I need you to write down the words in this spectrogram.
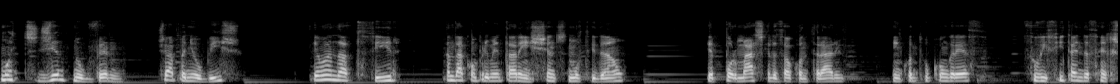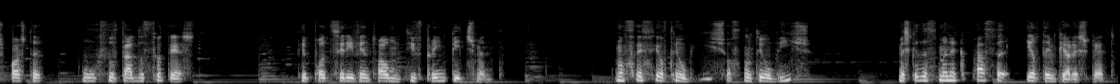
Um monte de gente no governo já apanhou o bicho. Ele anda a tossir, anda a cumprimentar enchentes de multidão, a pôr máscaras ao contrário, enquanto o Congresso solicita ainda sem resposta o resultado do seu teste, que pode ser eventual motivo para impeachment. Não sei se ele tem o bicho ou se não tem o bicho, mas cada semana que passa ele tem pior aspecto.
